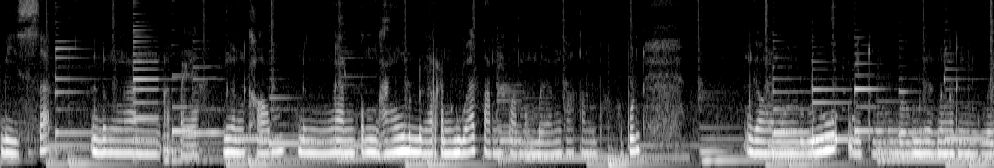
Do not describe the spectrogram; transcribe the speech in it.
bisa dengan apa ya dengan calm dengan tenang mendengarkan gue tanpa membantah tanpa apa pun nggak ngomong dulu gitu bener-bener dengerin gue.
